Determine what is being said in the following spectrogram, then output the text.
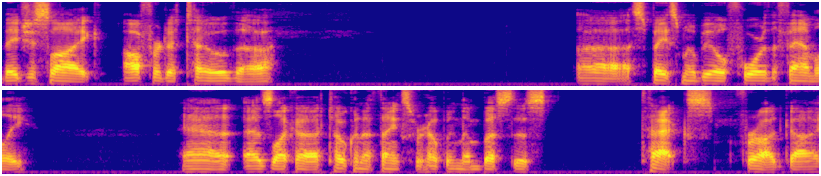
they just like offer to tow the uh, space mobile for the family and as like a token of thanks for helping them bust this tax fraud guy.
